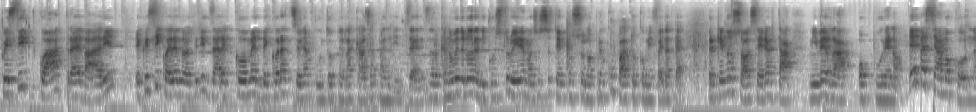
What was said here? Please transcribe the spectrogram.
questi qua, tre vari, e questi qua li andrò a utilizzare come decorazione appunto per la casa pan di zenzero che non vedo l'ora di costruire ma allo stesso tempo sono preoccupato come fai da te perché non so se in realtà mi verrà oppure no. E passiamo con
